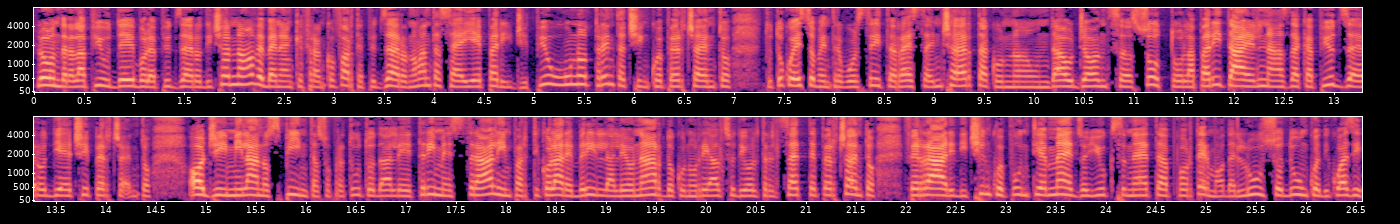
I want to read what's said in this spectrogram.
Londra la più debole a più 0,19%, bene anche Francoforte più 0,96% e Parigi più 1,35%. Tutto questo mentre Wall Street resta incerta con un Dow Jones sotto la parità e il Nasdaq a più 0,10%. Oggi Milano spinta soprattutto soprattutto dalle trimestrali, in particolare brilla Leonardo con un rialzo di oltre il 7%, Ferrari di 5 punti e mezzo, Uxnet Porter, moda lusso dunque di quasi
